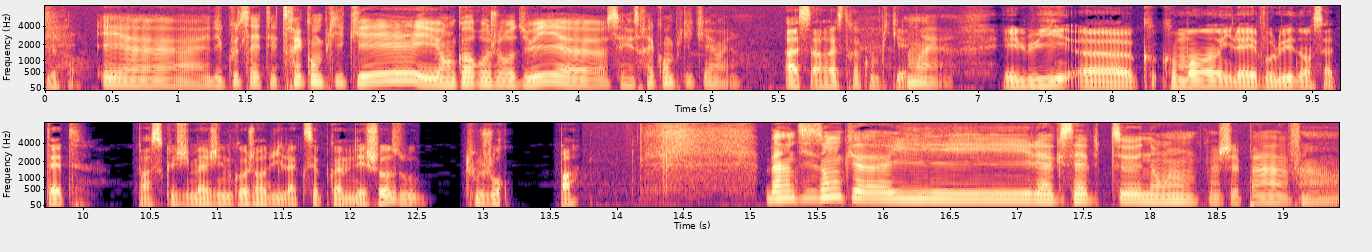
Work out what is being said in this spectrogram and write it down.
D'accord. Et euh, du coup, ça a été très compliqué. Et encore aujourd'hui, euh, c'est très compliqué. Ouais. Ah, ça reste très compliqué. Ouais. Et lui, euh, comment il a évolué dans sa tête? Parce que j'imagine qu'aujourd'hui, il accepte quand même des choses ou toujours Ben, disons qu'il accepte. Non, je sais pas. Enfin.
